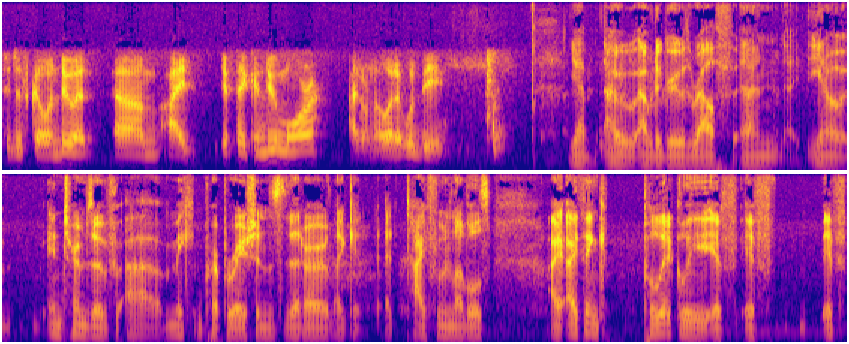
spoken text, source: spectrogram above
to just go and do it. Um, I, if they can do more, I don't know what it would be. Yeah, I, I would agree with Ralph. And you know, in terms of uh, making preparations that are like at, at typhoon levels, I, I think politically, if if if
